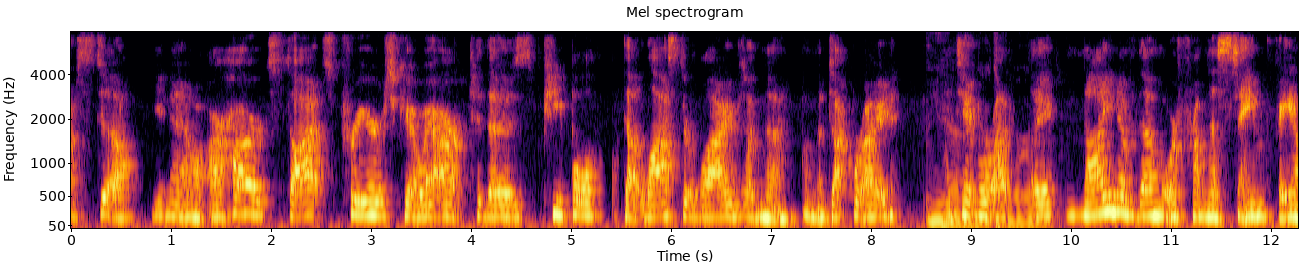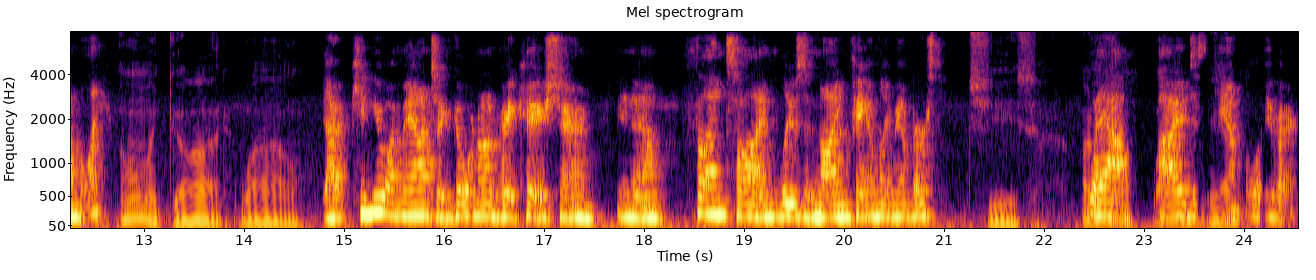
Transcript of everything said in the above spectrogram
um, still, you know, our hearts, thoughts, prayers go out to those people that lost their lives on the on the duck ride Yeah, on Table Rock horrible. Lake. Nine of them were from the same family. Oh my god. Wow. Yeah, can you imagine going on vacation? You know, fun time losing nine family members. Jeez. Wow, Unreal. I just Yeah. can't believe it.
